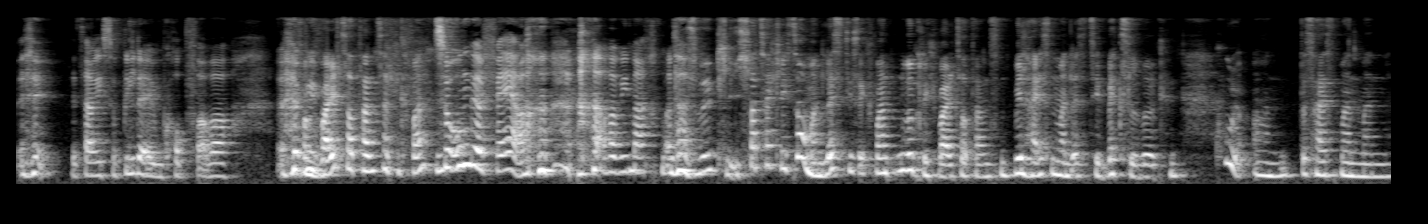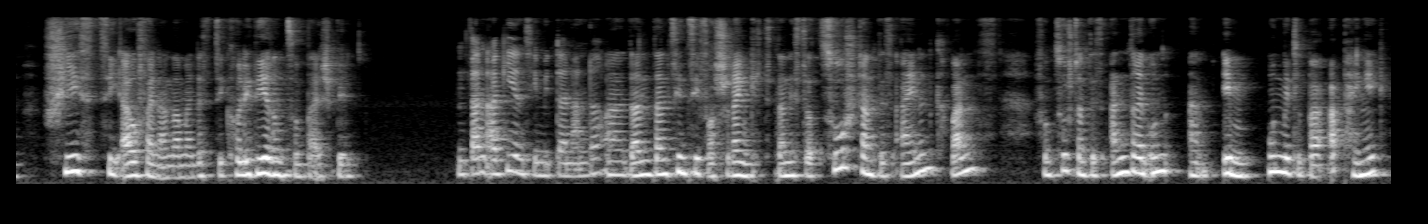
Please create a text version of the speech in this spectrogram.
Jetzt habe ich so Bilder im Kopf, aber Von Walzer tanzenden Quanten? So ungefähr. Aber wie macht man das wirklich? Tatsächlich so. Man lässt diese Quanten wirklich Walzer tanzen. Will heißen, man lässt sie wechselwirken. Cool. Und das heißt, man, man schießt sie aufeinander. Man lässt sie kollidieren zum Beispiel. Und dann agieren sie miteinander? Äh, dann, dann sind sie verschränkt. Dann ist der Zustand des einen Quants vom Zustand des anderen un, äh, eben unmittelbar abhängig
